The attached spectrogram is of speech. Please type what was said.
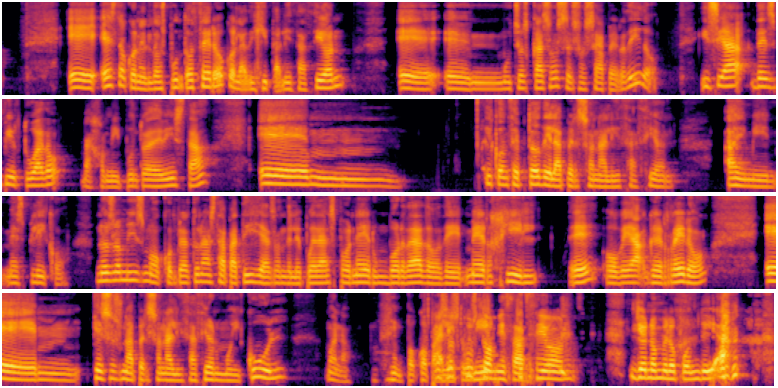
Eh, esto con el 2.0, con la digitalización, eh, en muchos casos eso se ha perdido y se ha desvirtuado, bajo mi punto de vista, em, el concepto de la personalización. I mean, me explico. No es lo mismo comprarte unas zapatillas donde le puedas poner un bordado de Mer Hill ¿eh? o Bea Guerrero, em, que eso es una personalización muy cool. Bueno, un poco para Eso es customización. Yo no me lo pondría.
